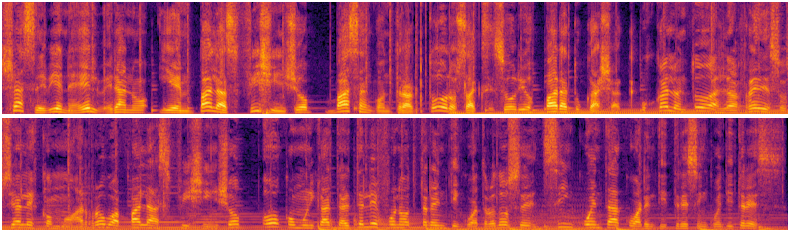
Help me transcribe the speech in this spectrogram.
Ya se viene el verano y en Palace Fishing Shop vas a encontrar todos los accesorios para tu kayak. Búscalo en todas las redes sociales como arroba Palace Fishing Shop o comunicate al teléfono 3412 50 43 53.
